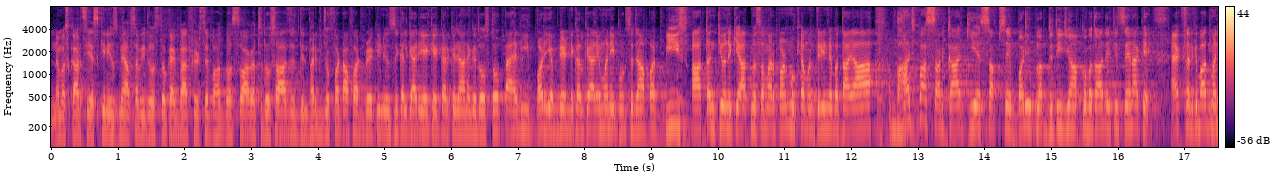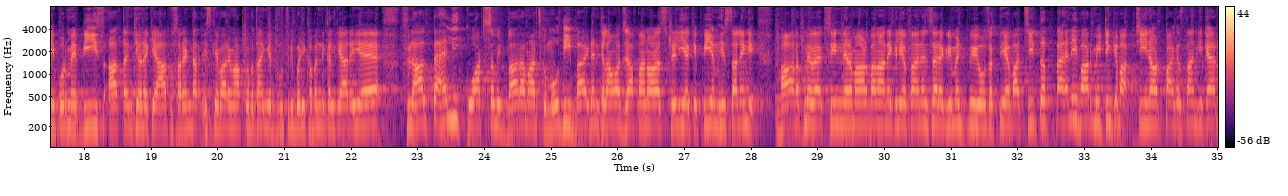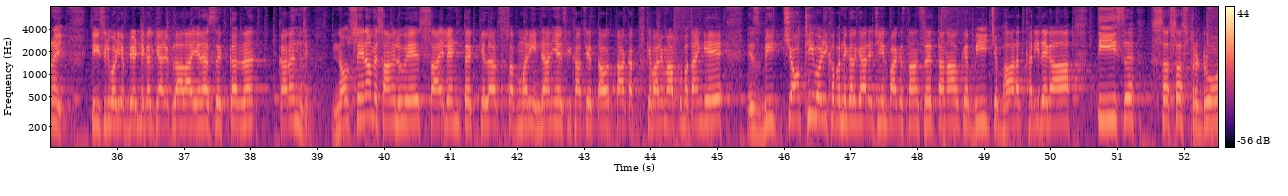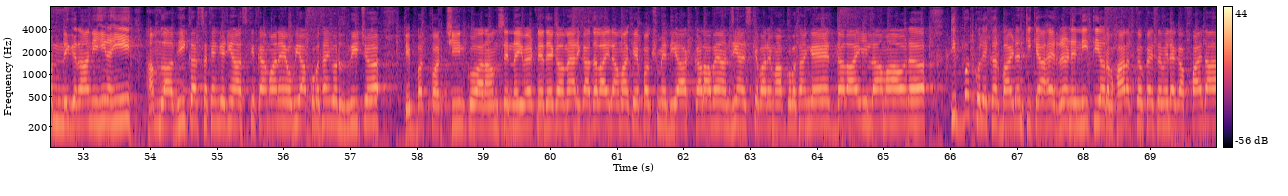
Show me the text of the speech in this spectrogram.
नमस्कार C S की news में आप सभी दोस्तों का एक बार फिर से बहुत बहुत स्वागत है। दोस्तों, आज दिन भर की जो फटाफट ब्रेकिंग न्यूज़ निकल के आ रही है एक एक करके जाने के दोस्तों, पहली बड़ी अपडेट निकल के आ रही है मणिपुर से, जहाँ पर 20 आतंकियों ने किया आत्मसमर्पण। मुख्यमंत्री ने बताया, भाजपा सरकार की ये सबसे बड़ी उपलब्धि थी। जी आपको बता दें कि सेना के एक्शन के बाद मणिपुर में बीस आतंकियों ने किया आत्म सरेंडर इसके बारे में आपको बताएँगे, दूसरी बड़ी खबर निकल के आ रही है, फ़िलहाल पहली क्वाड समिट बारह मार्च को, मोदी बाइडन के अलावा जापान और ऑस्ट्रेलिया के पीएम हिस्सा लेंगे। भारत में वैक्सीन निर्माण बनाने के लिए फाइनेंशियल एग्रीमेंट भी हो सकती है। बातचीत पहली बार मीटिंग के बाद चीन और पाकिस्तान की कह रही तीसरी बड़ी अपडेट निकल के आ रही फ़िलहाल आई एन एस करंज। नौसेना में शामिल हुए साइलेंट किलर सबमरीन, जानिए इसकी खासियत और ताकत, इसके बारे में आपको बताएँगे। इस बीच चौथी बड़ी खबर निकल के आ रही चीन पाकिस्तान से तनाव के बीच भारत खरीदेगा 30 सशस्त्र ड्रोन, निगरानी ही नहीं, हमला भी कर सकेंगे। जी हाँ इसके क्या माने वो भी आपको बताएँगे और इस बीच तिब्बत पर चीन को आराम से नहीं बैठने देगा। अमेरिका दलाई लामा के पक्ष में दिया कड़ा बयान। जी हाँ इसके बारे में आपको बताएँगे। दलाई लामा और तिब्बत को लेकर बाइडन की क्या है रणनीति और भारत को कैसे मिलेगा फ़ायदा।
